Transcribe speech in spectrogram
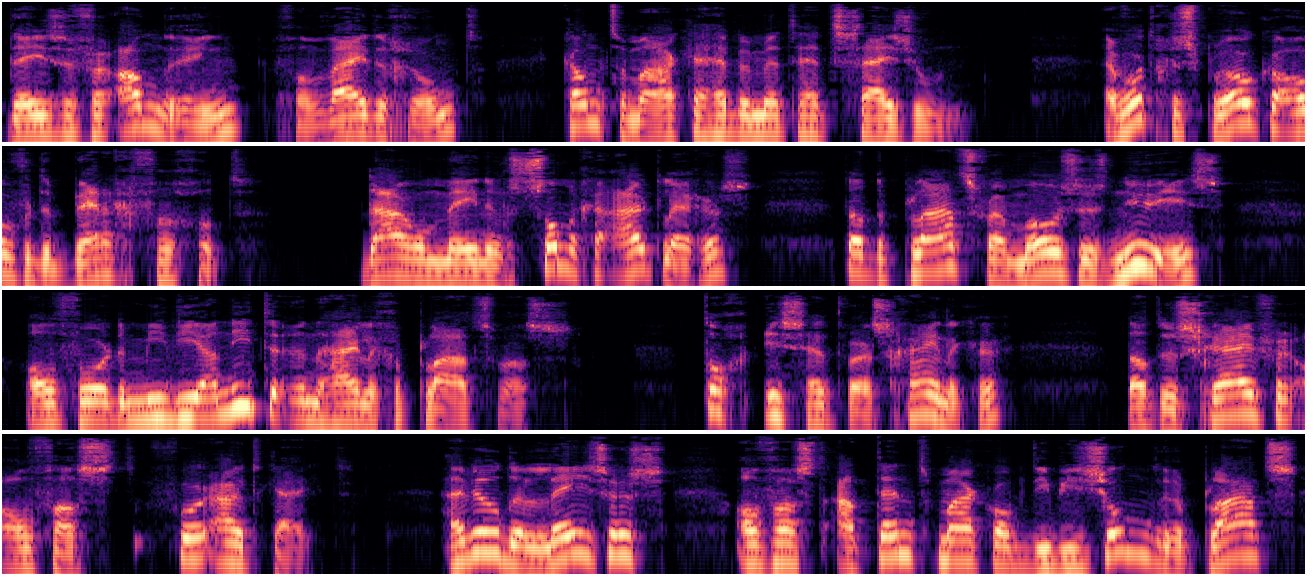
Deze verandering van weidegrond kan te maken hebben met het seizoen. Er wordt gesproken over de berg van God. Daarom menen sommige uitleggers dat de plaats waar Mozes nu is al voor de Midianieten een heilige plaats was. Toch is het waarschijnlijker dat de schrijver alvast vooruitkijkt. Hij wil de lezers alvast attent maken op die bijzondere plaats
